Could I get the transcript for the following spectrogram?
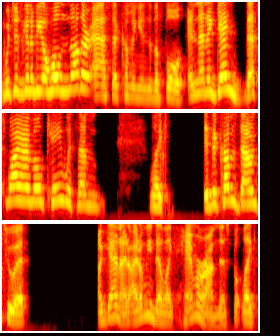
which is going to be a whole nother asset coming into the fold. And then again, that's why I'm okay with them. Like, if it comes down to it, again, I, I don't mean to like hammer on this, but like,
